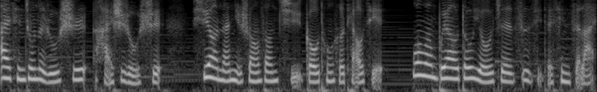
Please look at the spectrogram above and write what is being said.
爱情中的如诗还是如是。需要男女双方去沟通和调节，万万不要都由着自己的性子来。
